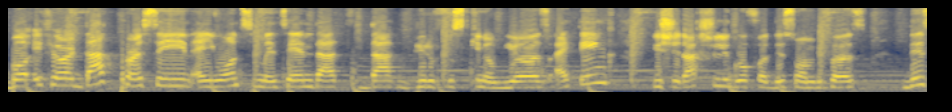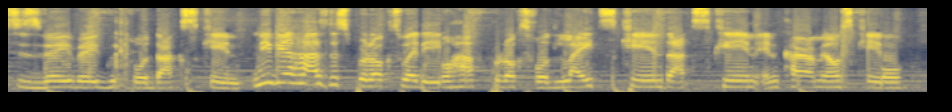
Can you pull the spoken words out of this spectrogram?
But if you're a dark person and you want to maintain that dark beautiful skin of yours i think you should actually go for this one because this is very very good for dark skin. Nivea has this product where they have products for light skin dark skin and caramel skin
